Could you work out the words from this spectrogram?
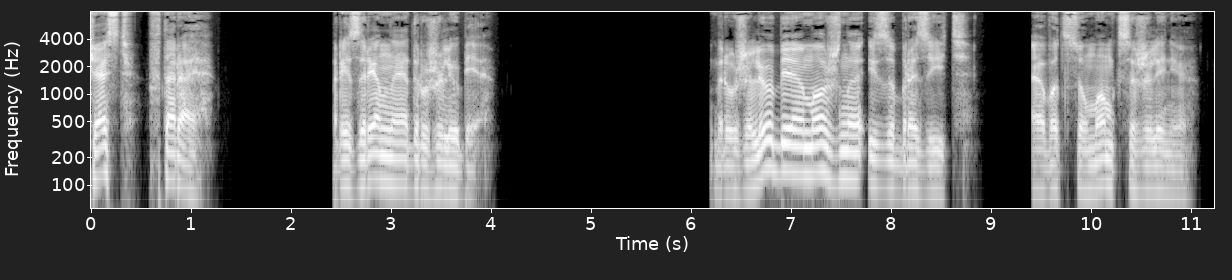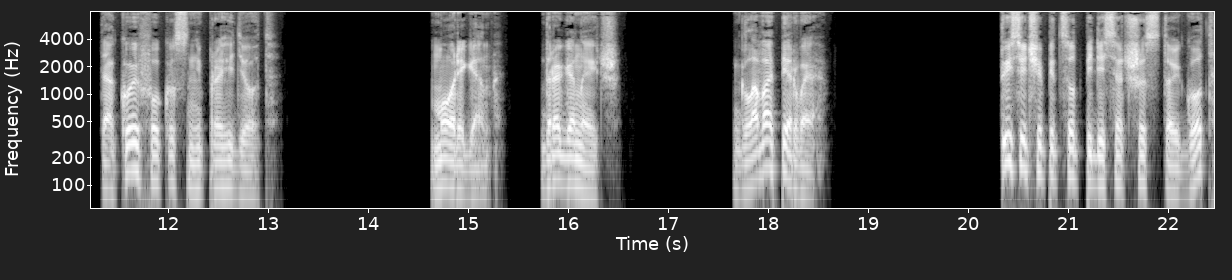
Часть вторая. Презренное дружелюбие. Дружелюбие можно изобразить, а вот с умом, к сожалению, такой фокус не пройдет. Мориган. Dragon Age. Глава первая. 1556 год,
